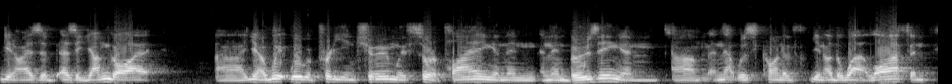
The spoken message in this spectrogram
you know, as a, as a young guy, uh, you know, we, we were pretty in tune with sort of playing and then and then boozing, and um, and that was kind of you know the way of life. And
